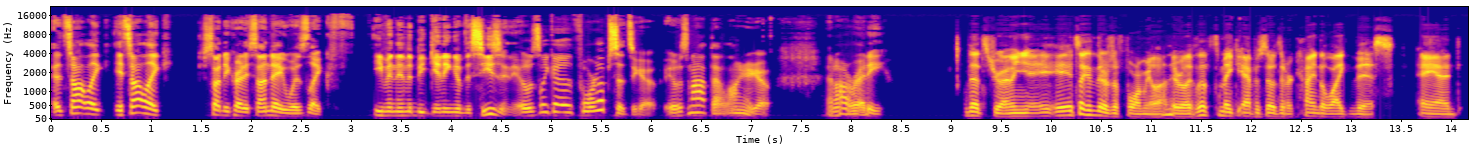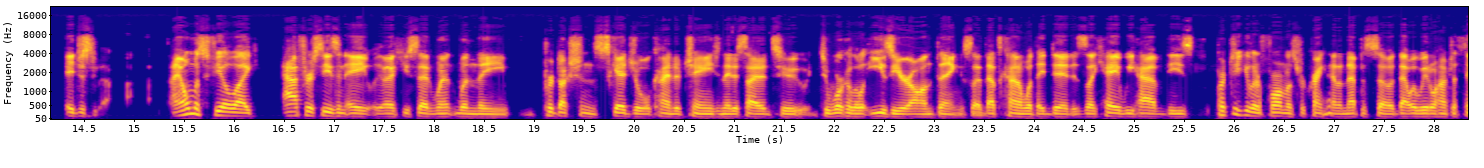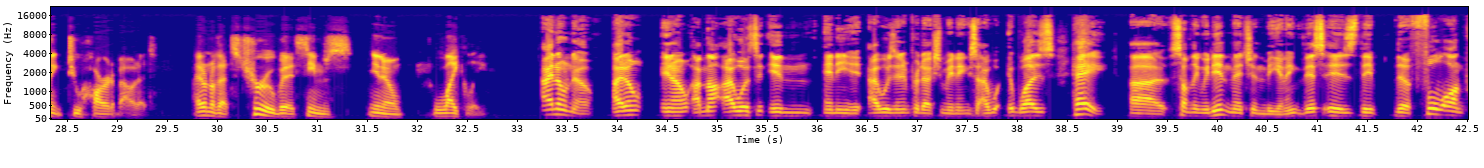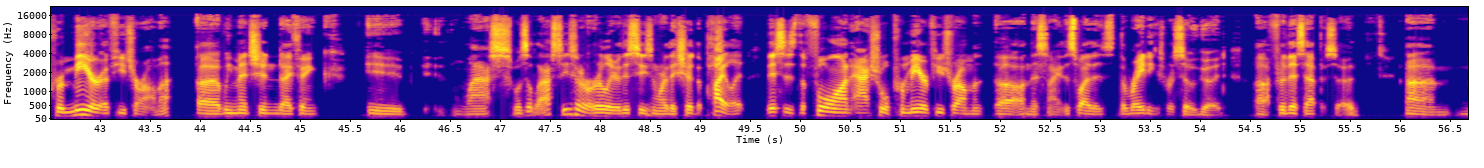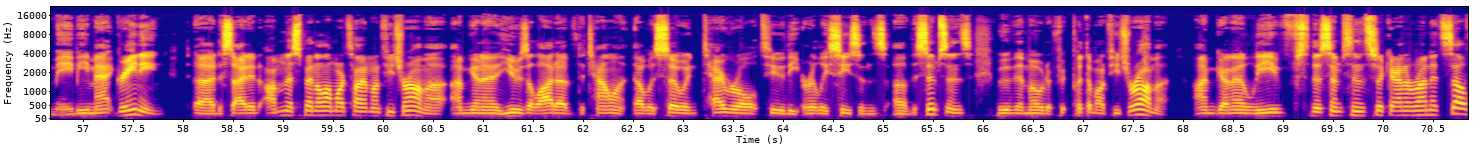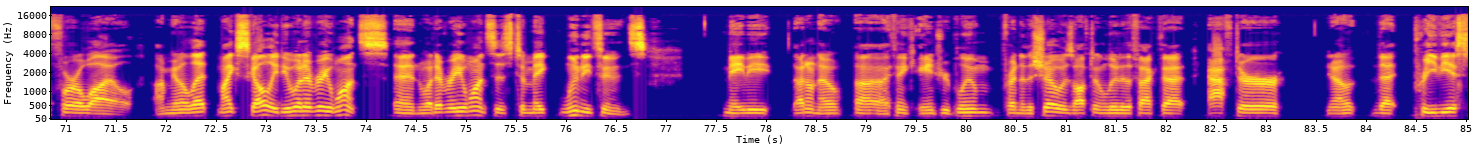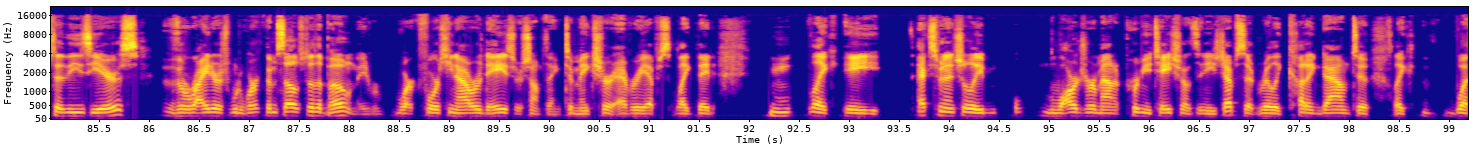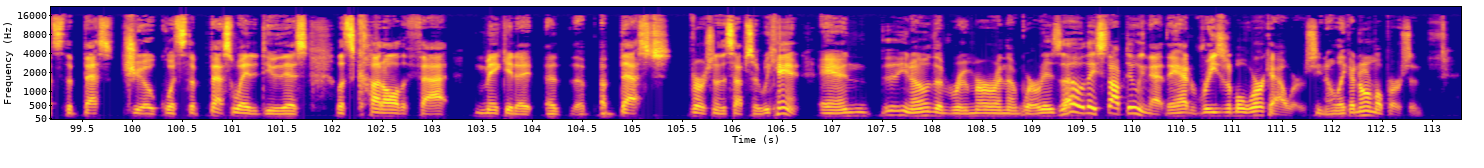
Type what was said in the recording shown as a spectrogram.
It's not like it's not like Sunday Cruddy Sunday was like even in the beginning of the season. It was like a four episodes ago. It was not that long ago, and already That's true. I mean, it's like there's a formula. They were like, let's make episodes that are kind of like this, and it just, I almost feel like after season eight, like you said, when when the production schedule kind of changed and they decided to to work a little easier on things, like that's kind of what they did. Is like, hey, we have these particular formulas for cranking out an episode. That way, we don't have to think too hard about it. I don't know if that's true, but it seems, you know, likely. I don't know. I don't. You know, I'm not. I wasn't in any. I wasn't in production meetings. I it was. Hey, uh, something we didn't mention in the beginning. This is the the full on premiere of Futurama. Uh, we mentioned, I think, last was it last season or earlier this season where they showed the pilot. This is the full on actual premiere of Futurama uh, on this night. That's why this, the ratings were so good uh, for this episode. Um, maybe Matt Groening uh, decided I'm going to spend a lot more time on Futurama. I'm going to use a lot of the talent that was so integral to the early seasons of The Simpsons, move them over to f- put them on Futurama. I'm to leave The Simpsons to kind of run itself for a while. I'm to let Mike Scully do whatever he wants, and whatever he wants is to make Looney Tunes. Maybe, I don't know, uh, I think Andrew Bloom, friend of the show, has often alluded to the fact that after, you know, that previous to these years, the writers would work themselves to the bone. They'd work 14 hour days or something to make sure every episode, like they'd, like a exponentially larger amount of permutations in each episode, really cutting down to like, what's the best joke? What's the best way to do this? Let's cut all the fat, make it a, a, a- best version of this episode we can. And, uh, you know, the rumor and the word is, oh, they stopped doing that. They had reasonable work hours, you know, like a normal person.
